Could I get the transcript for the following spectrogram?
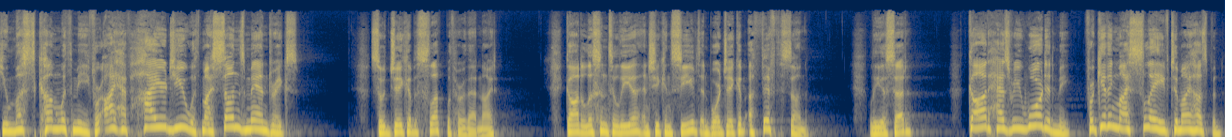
You must come with me, for I have hired you with my son's mandrakes. So Jacob slept with her that night. God listened to Leah, and she conceived and bore Jacob a fifth son. Leah said, God has rewarded me for giving my slave to my husband.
